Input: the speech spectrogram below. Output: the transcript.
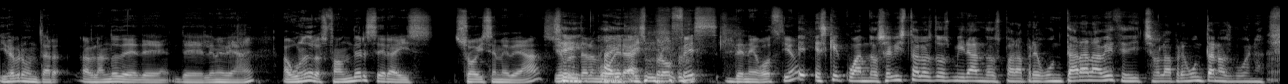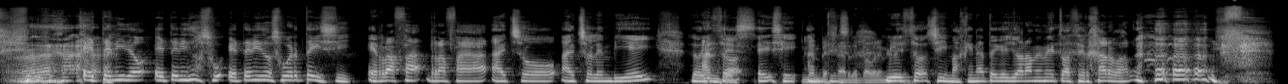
Iba a preguntar, hablando de, del MBA, ¿eh? ¿alguno de los founders erais ¿Sois MBA? Sí, ¿O erais profes de negocio? Eh, es que cuando os he visto a los dos mirando para preguntar a la vez, he dicho, la pregunta no es buena. he, tenido, he, tenido he tenido suerte y sí. Eh, Rafa, Rafa ha, hecho, ha hecho el MBA. Lo antes hizo, sí, de empezar de Power MBA. Lo hizo, sí, imagínate que yo ahora me meto a hacer Harvard.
